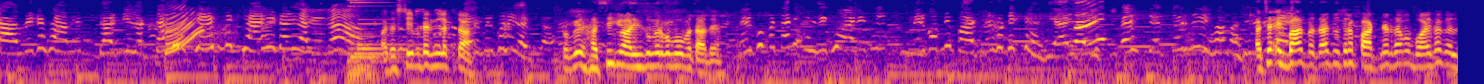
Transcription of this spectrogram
कैमरे के सामने डर नहीं लगता स्टेज में क्या ही डर लगेगा? अच्छा स्टेज पे डर नहीं लगता? तो फिर हँसी क्यों आ रही थी तू मेरे को वो बता दे। मेरे को पता नहीं हँसी क्यों आ रही थी मेरे को अपने पार्टनर को देख के हँसी आ रही थी। मैं स्टेप कर रही हम हँसी अच्छा एक बात बता जो तेरा पार्टनर था वो बॉय था गर्ल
